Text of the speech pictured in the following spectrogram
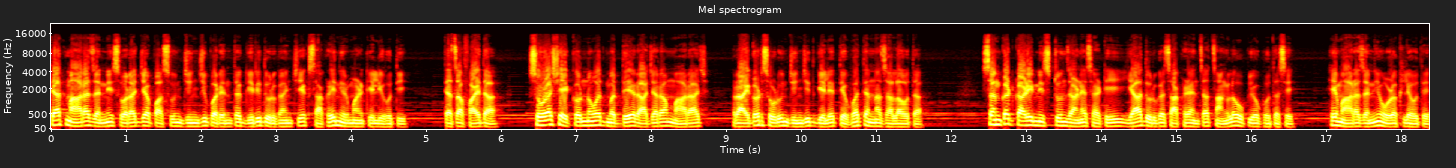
त्यात महाराजांनी स्वराज्यापासून जिंजीपर्यंत गिरिदुर्गांची एक साखळी निर्माण केली होती. त्याचा फायदा सोळाशे एकोणनव्वदमध्ये राजाराम महाराज रायगड सोडून जिंजीत गेले तेव्हा त्यांना झाला होता. संकटकाळी निसटून जाण्यासाठी या दुर्ग साखळ्यांचा चांगला उपयोग होत असे हे महाराजांनी ओळखले होते.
